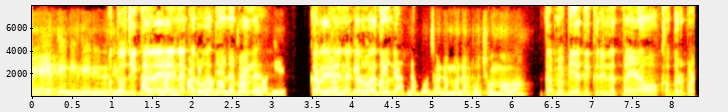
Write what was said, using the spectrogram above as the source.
મેં એકેયની કરી નથી તો હજી કરે એને કરવા દ્યો ને. નથી. કરે એને કરવા દો ને પૂછો ને મને પૂછો માં તમે બે દીકરીને જ પરણાવો ખબર પડે.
